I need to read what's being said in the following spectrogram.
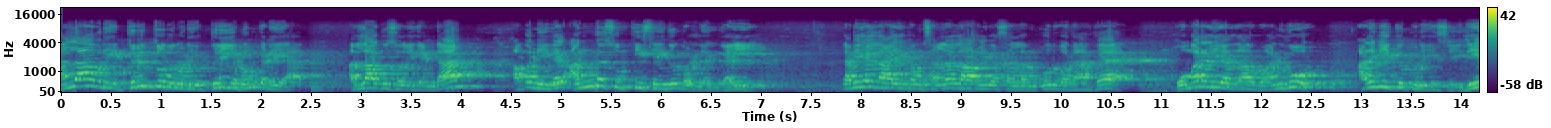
அல்லாவுடைய திருத்தூதருடைய பிரியமும் கிடையாது. அல்லாஹு சொல்லுகின்றான் அப்ப நீங்கள் அங்க சுத்தி செய்து கொள்ளுங்கள். நபிகள் நாயகம் சல்லல்லா அலி வசல்லம் கூறுவதாக உமர் அலி அல்லாஹு அன்பு அறிவிக்கக்கூடிய செய்தி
